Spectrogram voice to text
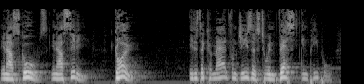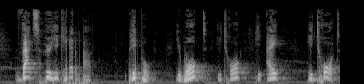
in our schools, in our city. Go. It is a command from Jesus to invest in people. That's who he cared about. People. He walked, he talked, he ate, he taught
